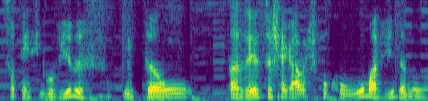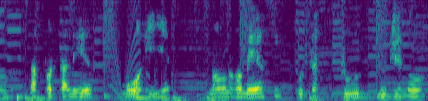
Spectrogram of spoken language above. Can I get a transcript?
Só tem cinco vidas, então às vezes tu chegava tipo com uma vida no, na fortaleza, morria, não no começo, puta, tudo de novo.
